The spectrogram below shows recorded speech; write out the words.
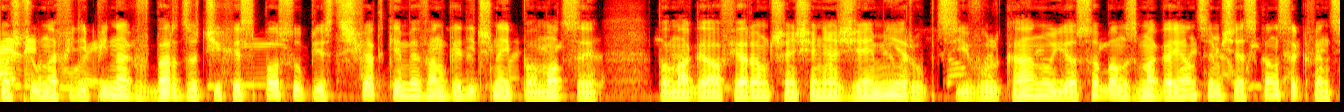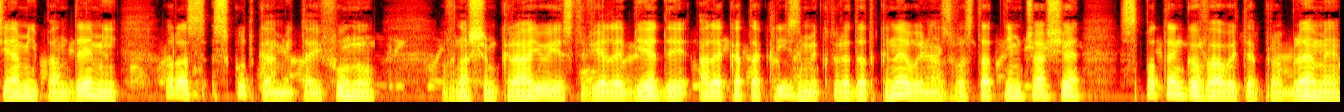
Kościół na Filipinach w bardzo cichy sposób jest świadkiem ewangelicznej pomocy, pomaga ofiarom trzęsienia ziemi, erupcji wulkanu i osobom zmagającym się z konsekwencjami pandemii oraz skutkami tajfunu. W naszym kraju jest wiele biedy, ale kataklizmy, które dotknęły nas w ostatnim czasie, spotęgowały te problemy.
